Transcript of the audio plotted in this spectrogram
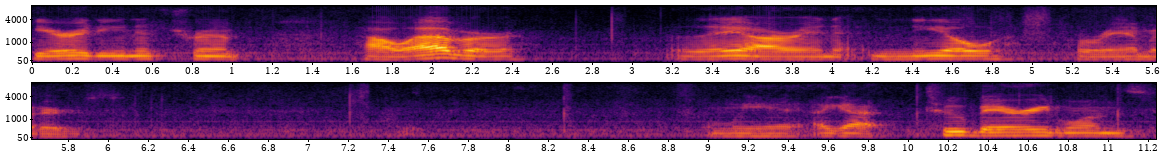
Caridina shrimp. However, they are in neo parameters. And we I got two berried ones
